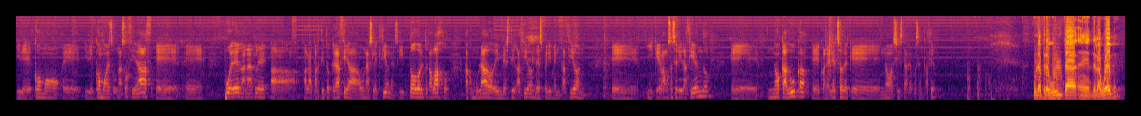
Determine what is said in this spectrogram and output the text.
y, de cómo, eh, y de cómo eso, una sociedad eh, puede ganarle a, la partitocracia unas elecciones. Y todo el trabajo acumulado de investigación, de experimentación y que vamos a seguir haciendo, no caduca con el hecho de que no exista representación. Una pregunta de la web.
